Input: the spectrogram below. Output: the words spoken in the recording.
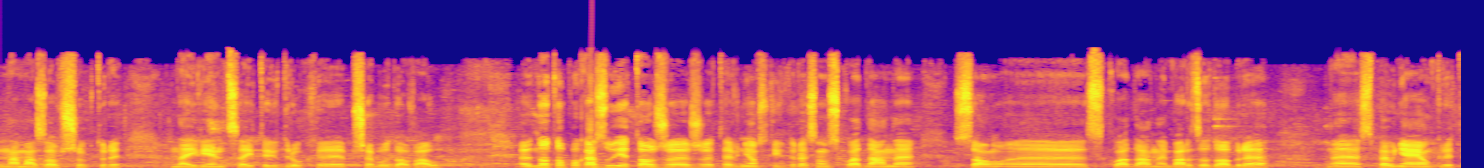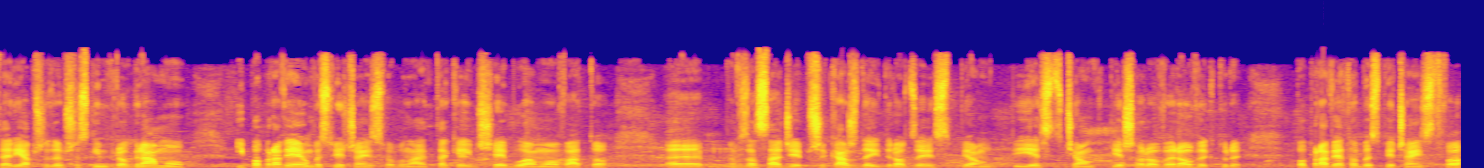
na Mazowszu, który najwięcej tych dróg e, przebudował. E, No to pokazuje to, że, że te wnioski, które są składane, są e, składane bardzo dobre, spełniają kryteria przede wszystkim programu i poprawiają bezpieczeństwo, bo nawet tak jak dzisiaj była mowa, to e, w zasadzie przy każdej drodze jest, pią- jest ciąg pieszo-rowerowy, który poprawia to bezpieczeństwo.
